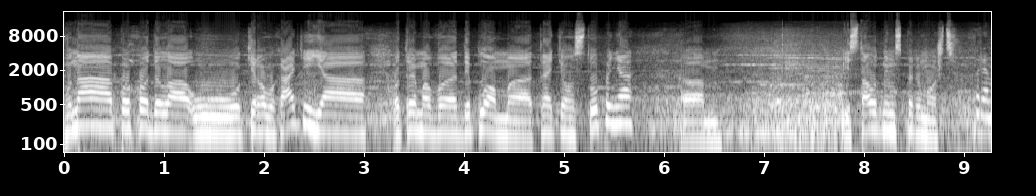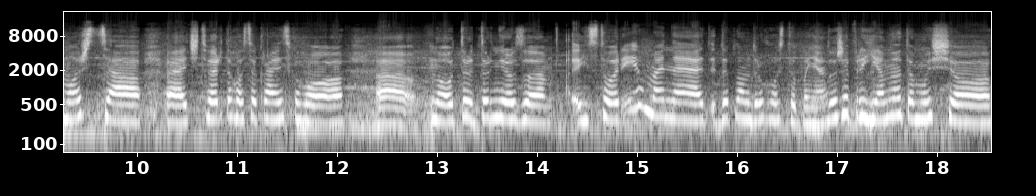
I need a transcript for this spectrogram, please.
Вона проходила у Кіровограді. Я отримав диплом третього ступеня ем, і став одним з переможців. переможця е, четвертого всеукраїнського е, ну, турніру з історії. В мене диплом другого ступеня. Дуже приємно, тому що е,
